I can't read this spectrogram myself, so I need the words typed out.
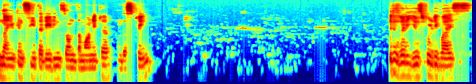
Now you can see the readings on the monitor on the screen. It is very useful device.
